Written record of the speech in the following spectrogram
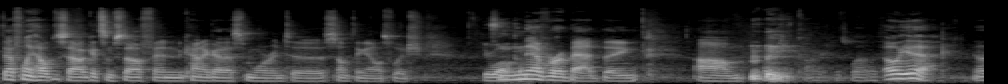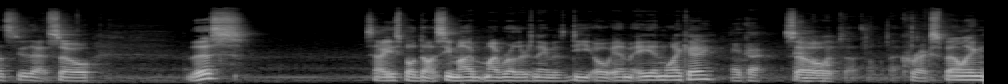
Definitely helped us out, get some stuff, and kind of got us more into something else, which You're is welcome. never a bad thing. Um, well. oh yeah, let's do that. So, this is how you spell Don. See, my my brother's name is D O M A N Y K. Okay. So and the website's on the back, correct spelling.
